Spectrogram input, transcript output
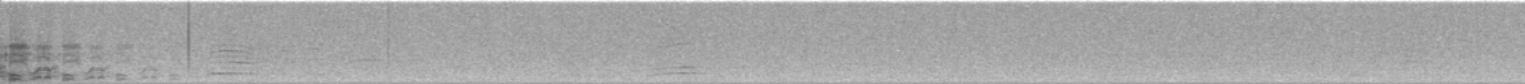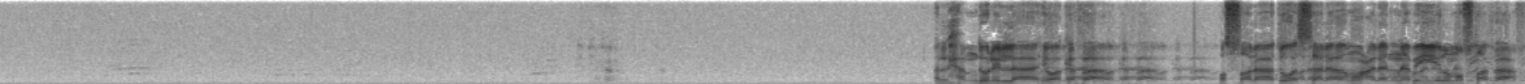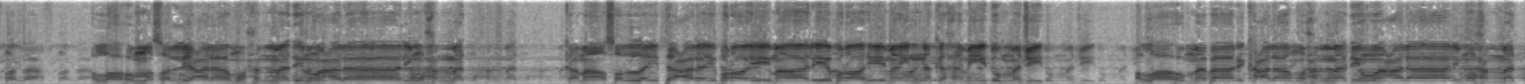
الحمد لله وكفى. والصلاة والسلام على النبي المصطفى. اللهم صل على محمد وعلى آل محمد. كما صليت على إبراهيم آل إبراهيم إنك حميد مجيد. اللهم بارك على محمد وعلى آل محمد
